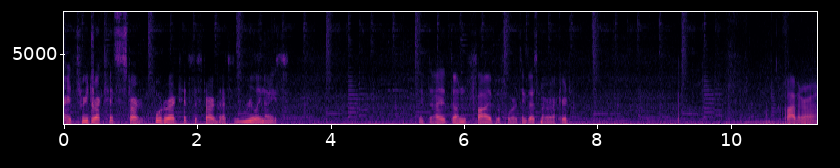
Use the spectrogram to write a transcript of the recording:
Right, three direct hits to start, four direct hits to start. That's really nice. I think I've done five before. I think that's my record. Five in a row.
